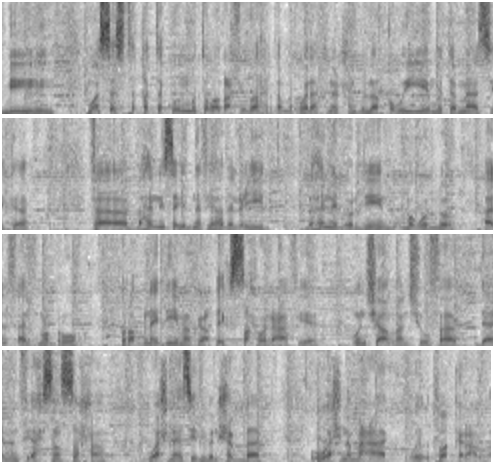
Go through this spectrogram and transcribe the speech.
بمؤسسته قد تكون متواضعة في ظاهر الأمر ولكن الحمد لله قوية متماسكة. فبهني سيدنا في هذا العيد بهني الأردين وبقول له ألف ألف مبروك. وربنا يديمك ويعطيك الصحة والعافية وإن شاء الله نشوفك دائما في أحسن صحة. وإحنا يا سيدي بنحبك وإحنا معك وتوكل على الله.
